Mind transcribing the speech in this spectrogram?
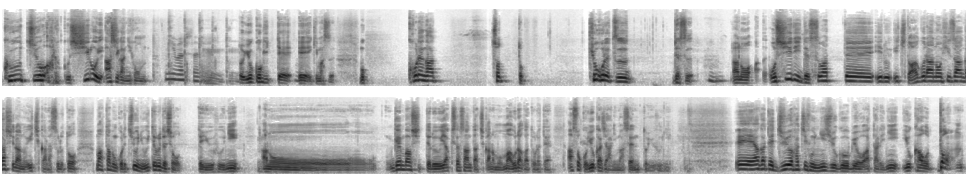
空中を歩く白い足が2本、見えましたね。と横切ってい、えーいきます。もう、これが、ちょっと、強烈です。あの、お尻で座っている位置とあぐらの膝頭の位置からすると、まあ多分これ宙に浮いてるでしょうっていうふうに、あのー現場を知ってる役者さんたちからも、まあ裏が取れて、あそこ床じゃありませんというふうに。えーやがて18分25秒あたりに床をドーン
